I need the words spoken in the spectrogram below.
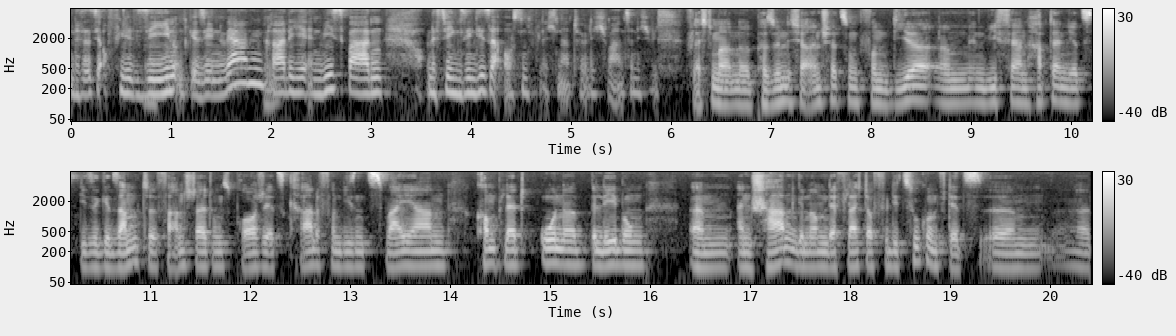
Und das ist ja auch viel sehen und gesehen werden, gerade hier in Wiesbaden. Und deswegen sind diese Außenflächen natürlich wahnsinnig wichtig. Vielleicht mal eine persönliche Einschätzung von dir. Ähm, inwiefern hat denn jetzt diese gesamte Veranstaltungsbranche jetzt gerade von diesen zwei Jahren komplett ohne Belebung ähm, einen Schaden genommen, der vielleicht auch für die Zukunft jetzt ähm, äh,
